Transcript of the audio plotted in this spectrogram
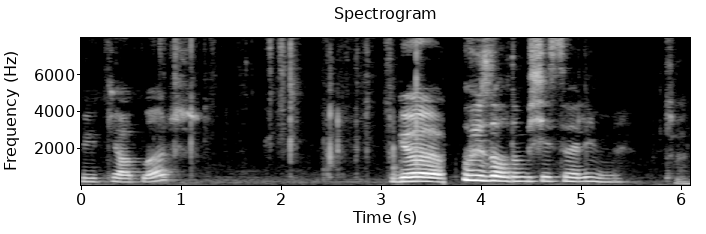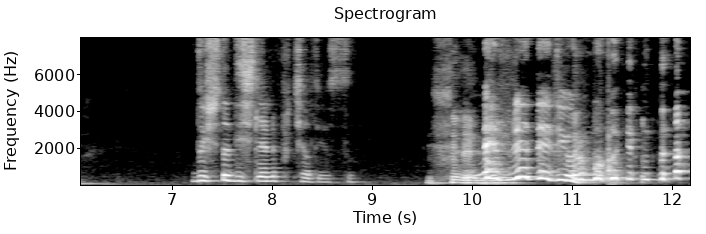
büyük kağıtlar. Göm. Uyuz oldum bir şey söyleyeyim mi? Söyle. Dışta dişlerini fırçalıyorsun. ne, Nefret ediyorum bu oyunda.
